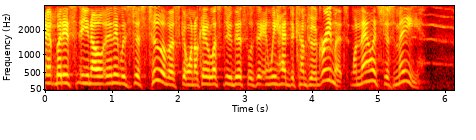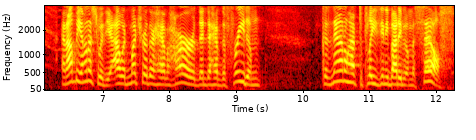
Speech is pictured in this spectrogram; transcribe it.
and, but it's, you know, and it was just two of us going, okay, well, let's do this, let's do, and we had to come to agreement. Well, now it's just me. And I'll be honest with you, I would much rather have her than to have the freedom because now I don't have to please anybody but myself.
